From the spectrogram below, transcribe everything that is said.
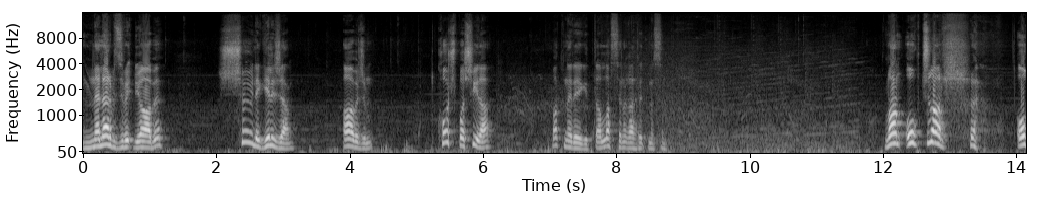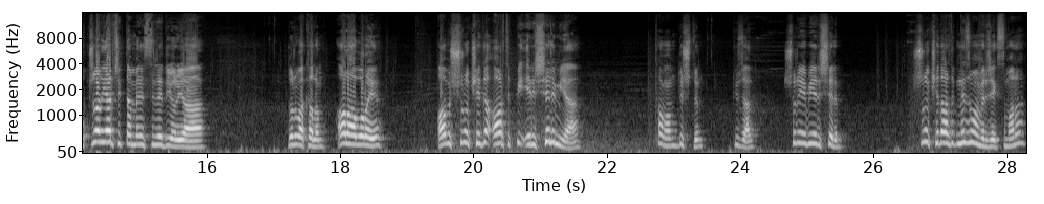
neler bizi bekliyor abi. Şöyle geleceğim. Abicim koç başıyla bak nereye gitti Allah seni kahretmesin. Lan okçular. okçular gerçekten beni sinir ediyor ya. Dur bakalım. Al abi orayı. Abi şu rokete artık bir erişelim ya. Tamam düştün. Güzel. Şuraya bir erişelim. Şu roketi artık ne zaman vereceksin bana?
